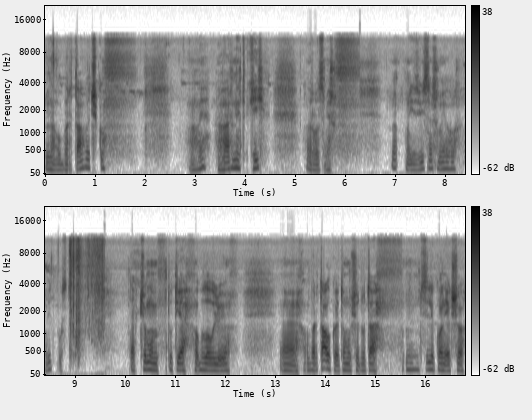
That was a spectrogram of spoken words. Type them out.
на оберталочку. Але гарний такий розмір. Ну, і звісно ж ми його відпустимо. Так, чому тут я обловлюю е, оберталкою? Тому що тут а, силікон, якщо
